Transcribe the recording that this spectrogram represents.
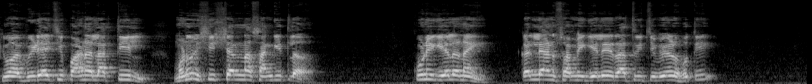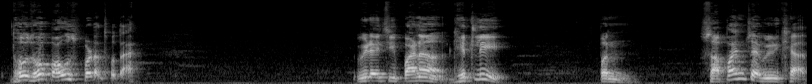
किंवा विड्याची पानं लागतील म्हणून शिष्यांना सांगितलं. कुणी गेलं नाही. कल्याण स्वामी गेले रात्रीची वेळ होती. धो धो पाऊस पडत होता. विड्याची पानं घेतली पण सापांच्या विळख्यात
